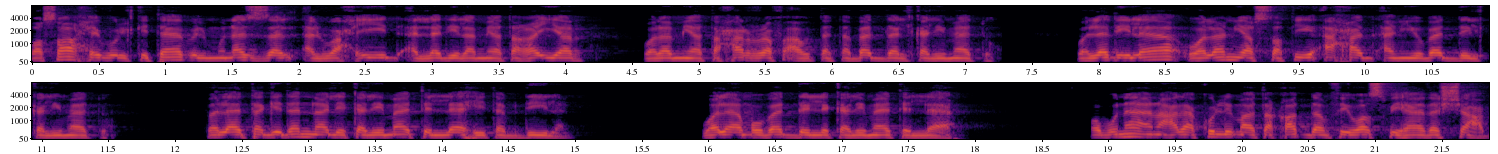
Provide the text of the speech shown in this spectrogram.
وصاحب الكتاب المنزل الوحيد الذي لم يتغير ولم يتحرف أو تتبدل كلماته. والذي لا ولن يستطيع أحد أن يبدل كلماته. فلا تجدن لكلمات الله تبديلا. ولا مبدل لكلمات الله. وبناء على كل ما تقدم في وصف هذا الشعب.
